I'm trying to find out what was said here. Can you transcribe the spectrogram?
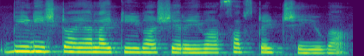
വീഡിയോ ഇഷ്ടമായാൽ ലൈക്ക് ചെയ്യുക, ഷെയർ ചെയ്യുക, സബ്സ്ക്രൈബ് ചെയ്യുക.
